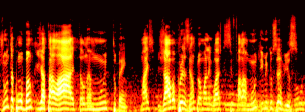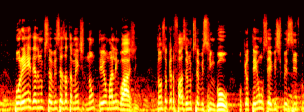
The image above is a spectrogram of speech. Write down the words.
junta com o banco que já está lá, então não é muito bem. Mas Java, por exemplo, é uma linguagem que se fala muito em microserviço. Porém, a ideia do microserviço é exatamente não ter uma linguagem. Então, se eu quero fazer um microserviço em Go, porque eu tenho um serviço específico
